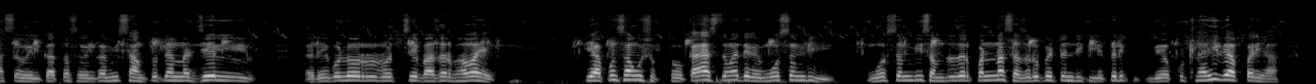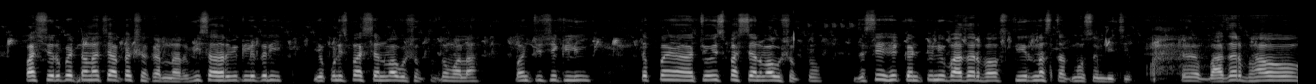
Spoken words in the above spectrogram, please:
असं होईल का तसं होईल का? मी सांगतो त्यांना जे रेग्युलर रोजचे बाजारभाव आहे ते आपण सांगू शकतो. काय असतं माहिती आहे का? मोसंबी मोसंबी समजा जर पन्नास हजार रुपये टन विकली तरी कुठलाही व्यापारी हा पाचशे रुपये टनाची अपेक्षा करणार. वीस हजार विकले तरी एकोणीस पाचशेनं मागू शकतो तुम्हाला. पंचवीस विकली तर प चोवीस पाचशेनं मागू शकतो. जसे हे कंटिन्यू बाजारभाव स्थिर नसतात मोसंबीचे. तर बाजारभाव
